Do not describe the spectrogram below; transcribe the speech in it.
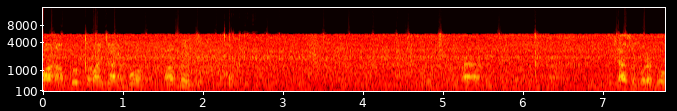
Ana, tuttu mangiare buono. Anladın mı? Ha. Сейчас городок.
